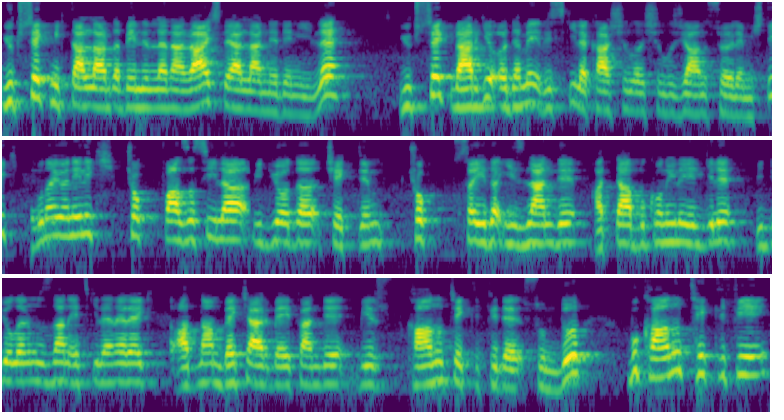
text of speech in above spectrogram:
yüksek miktarlarda belirlenen raiç değerler nedeniyle yüksek vergi ödeme riskiyle karşılaşılacağını söylemiştik. Buna yönelik çok fazlasıyla videoda çektim. Çok sayıda izlendi. Hatta bu konuyla ilgili videolarımızdan etkilenerek Adnan Beker beyefendi bir kanun teklifi de sundu. Bu kanun teklifi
